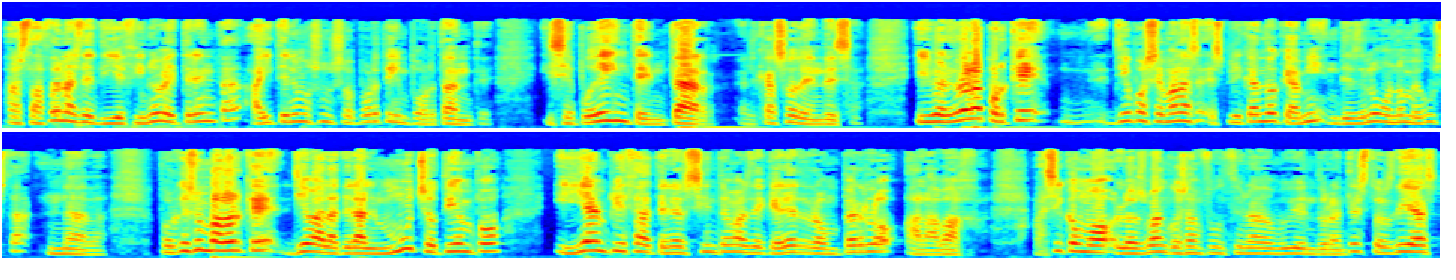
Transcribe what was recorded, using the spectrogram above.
hasta zonas de 19,30, ahí tenemos un soporte importante. Y se puede intentar, el caso de Endesa. Y Verdrola, ¿por qué? Llevo semanas explicando que a mí, desde luego, no me gusta nada. Porque es un valor que lleva lateral mucho tiempo y ya empieza a tener síntomas de querer romperlo a la baja. Así como los bancos han funcionado muy bien durante estos días,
